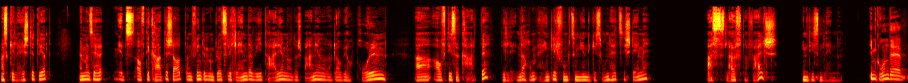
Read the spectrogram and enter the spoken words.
was geleistet wird. Wenn man sich jetzt auf die Karte schaut, dann findet man plötzlich Länder wie Italien oder Spanien oder glaube ich auch Polen äh, auf dieser Karte. Die Länder haben eigentlich funktionierende Gesundheitssysteme. Was läuft da falsch in diesen Ländern? Im Grunde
